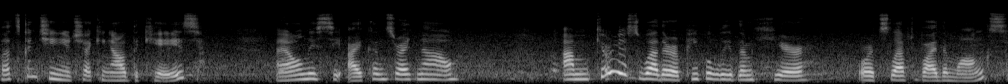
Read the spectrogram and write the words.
Let's continue checking out the case. I only see icons right now. I'm curious whether people leave them here or it's left by the monks.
